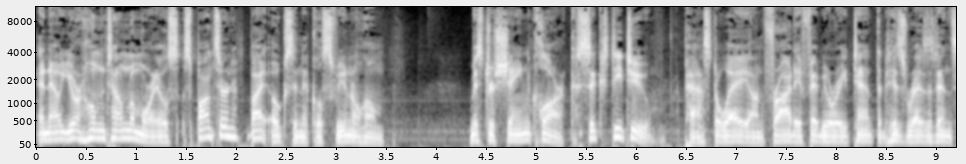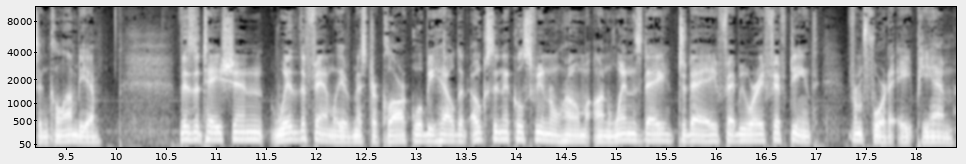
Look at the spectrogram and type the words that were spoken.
And now your hometown memorials, sponsored by Oaks and Nichols Funeral Home. Mr. Shane Clark, 62, passed away on Friday, February 10th at his residence in Columbia. Visitation with the family of Mr. Clark will be held at Oaks and Nichols Funeral Home on Wednesday, today, February 15th, from 4 to 8 p.m.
